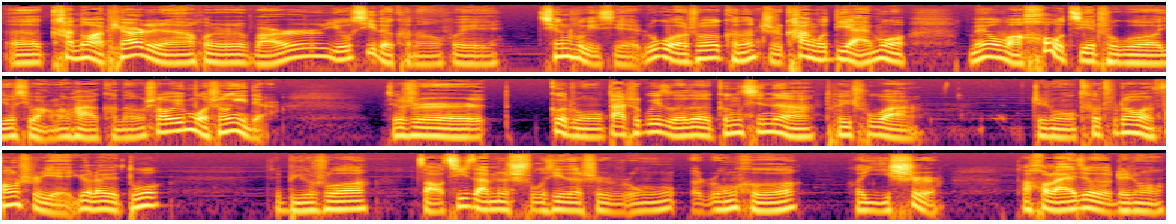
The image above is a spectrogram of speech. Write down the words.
呃看动画片的人啊，或者玩游戏的可能会清楚一些。如果说可能只看过 DM，没有往后接触过游戏王的话，可能稍微陌生一点。就是各种大师规则的更新啊、推出啊，这种特殊召唤方式也越来越多。就比如说早期咱们熟悉的是融融合和仪式，到后来就有这种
